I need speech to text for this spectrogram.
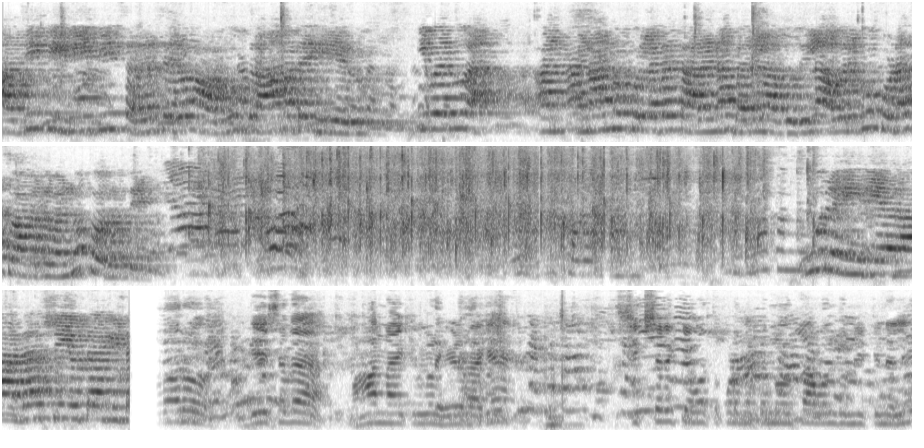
ಮಾಜಿ ಪಿಡಿಪಿ ಸದಸ್ಯರು ಹಾಗೂ ಗ್ರಾಮದ ಹಿರಿಯರು. ಇವರು ಅನಾನುಕೂಲದ ಕಾರಣ ಬರಲಾಗುವುದಿಲ್ಲ. ಅವರಿಗೂ ಕೂಡ ಸ್ವಾಗತವನ್ನು ಕೋರುತ್ತೇನೆ. ಊರ ಹಿರಿಯರಾದ ಶ್ರೀಯುತ ಗಿಡ ದೇಶದ ಮಹಾನ್ ನಾಯಕರುಗಳು ಹೇಳಿದ ಹಾಗೆ ಶಿಕ್ಷಣಕ್ಕೆ ಒತ್ತು ಕೊಡಬೇಕನ್ನುವಂಥ ಒಂದು ನಿಟ್ಟಿನಲ್ಲಿ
